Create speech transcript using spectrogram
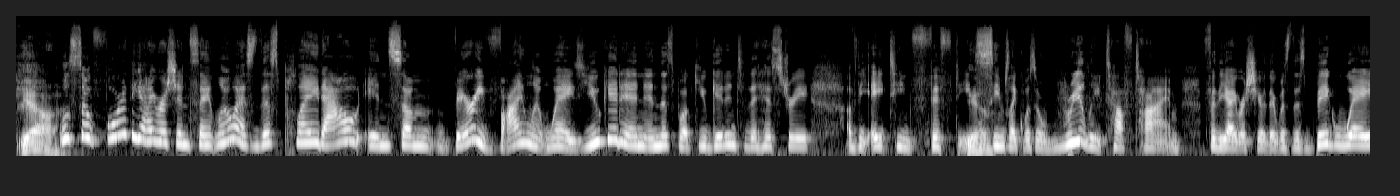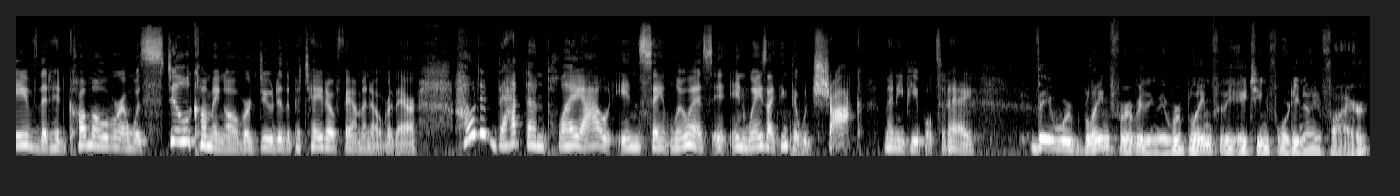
Yeah. yeah. Well, so for the Irish in St. Louis, this played out in some very violent ways. You get in in this book. You get into the history of the 1850s. Yeah. Seems like was a really tough time for the Irish here. There was this big wave that had come over and was still coming over due to the potato famine over there. How did that then play out in St. Louis in, in ways I think that would shock many people today? They were blamed for everything. They were blamed for the 1849 fire.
